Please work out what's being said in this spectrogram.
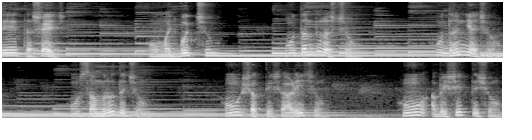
તે થશે જ. હું મજબૂત છું, હું તંદુરસ્ત છું, હું ધન્ય છું, હું સમૃદ્ધ છું, હું શક્તિશાળી છું, હું અભિષિક્ત છું,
